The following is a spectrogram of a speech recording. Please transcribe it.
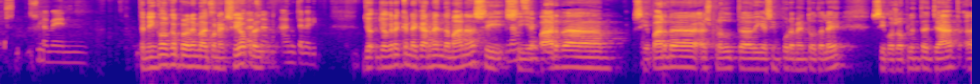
exclusivament Tenim qualque problema de connexió, però en, en hoteleria? jo, jo crec que en Carmen demana si, No si a part de si a part del producte, diguéssim, purament hoteler, si vos heu plantejat eh,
